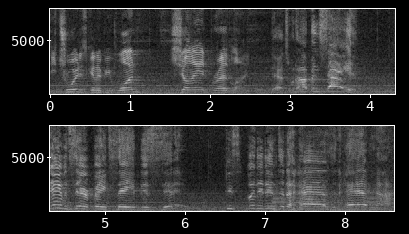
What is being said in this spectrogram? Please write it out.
Detroit is gonna be one giant breadline. That's what I've been saying. David Seraph ain't saved this city. He split it into the haves and have-nots.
